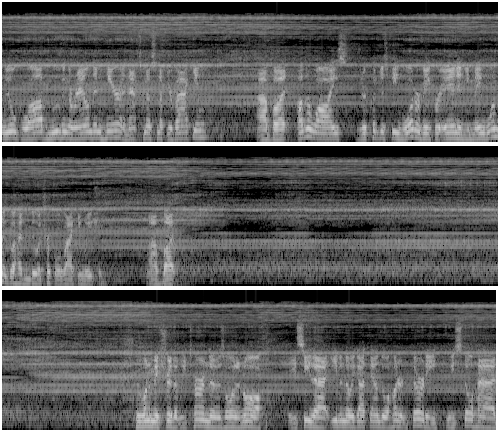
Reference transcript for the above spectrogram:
oil glob moving around in here and that's messing up your vacuum. Uh, but otherwise, there could just be water vapor in, and you may want to go ahead and do a triple evacuation. Uh, but we want to make sure that we turn those on and off. You see that even though we got down to 130, we still had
